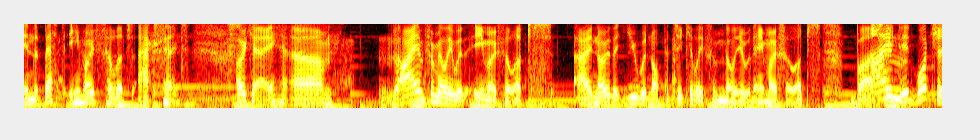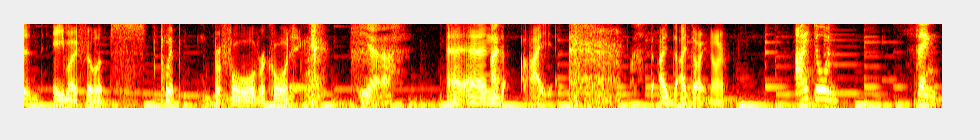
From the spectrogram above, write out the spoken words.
in the best Emo Phillips accent. Okay, um, I am familiar with Emo Phillips. I know that you were not particularly familiar with Emo Phillips, but I'm- we did watch an Emo Phillips clip before recording. Yeah. And I, I, I don't know. I don't think.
